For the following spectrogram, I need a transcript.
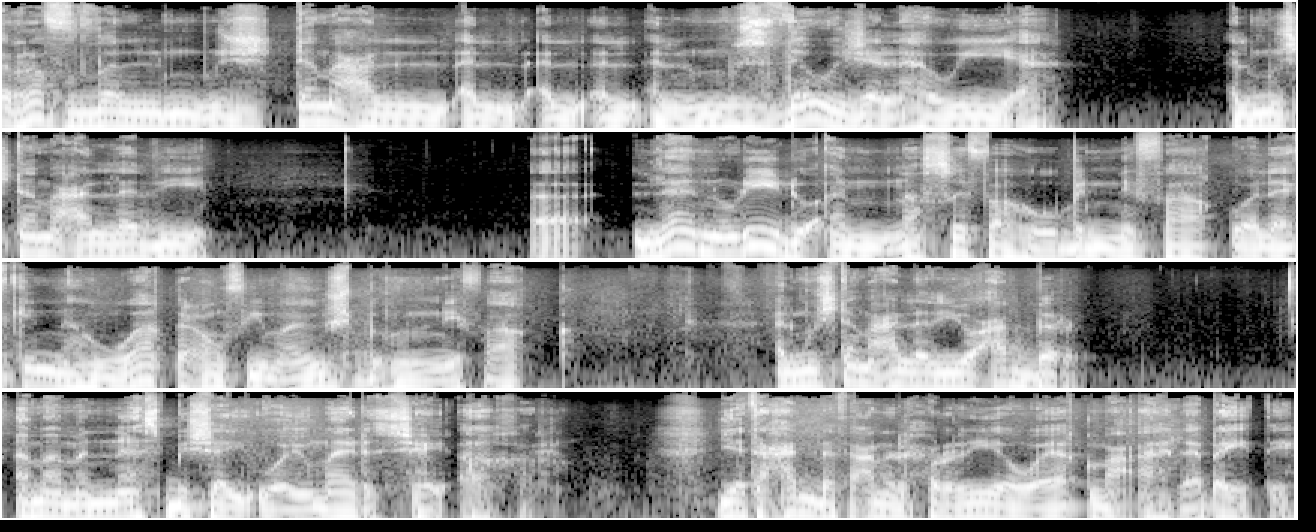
رفض المجتمع المزدوج الهوية المجتمع الذي لا نريد أن نصفه بالنفاق ولكنه واقع فيما يشبه النفاق. المجتمع الذي يعبر أمام الناس بشيء ويمارس شيء آخر يتحدث عن الحرية ويقمع أهل بيته.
